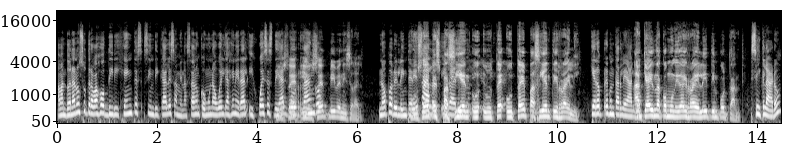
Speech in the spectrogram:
abandonaron su trabajo, dirigentes sindicales amenazaron con una huelga general y jueces de Y alto usted, y rango. usted vive en Israel. No, pero le interesa a Usted los es paciente, israelíes. usted, usted es paciente israelí. Quiero preguntarle algo. Aquí hay una comunidad israelita importante. Sí, claro.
